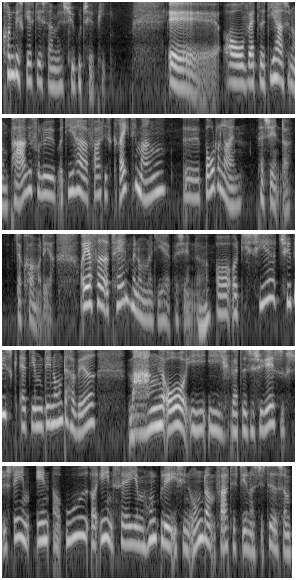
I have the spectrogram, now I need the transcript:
kun beskæftiger sig med psykoterapi. Øh, og hvad det, de har sådan nogle pakkeforløb, og de har faktisk rigtig mange øh, borderline-patienter, der kommer der. Og jeg sad og talte med nogle af de her patienter, mm. og, og de siger typisk, at jamen, det er nogen, der har været mange år i, i hvad det, det psykiatriske system, ind og ud, og en sagde, at hun blev i sin ungdom faktisk diagnostiseret som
